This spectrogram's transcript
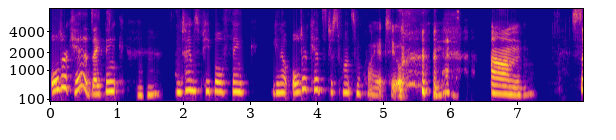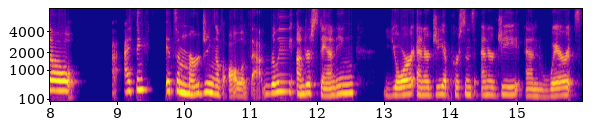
older kids i think mm-hmm. sometimes people think you know, older kids just want some quiet too. yes. um, so I think it's a merging of all of that, really understanding your energy, a person's energy, and where it's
